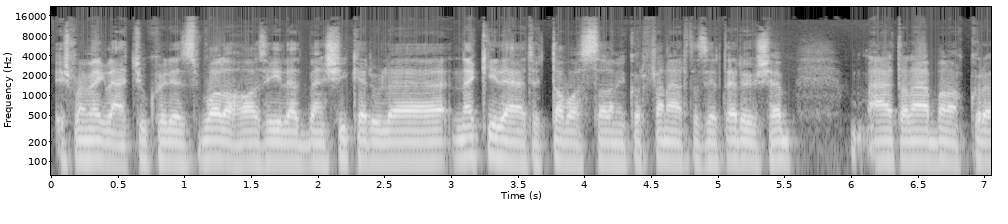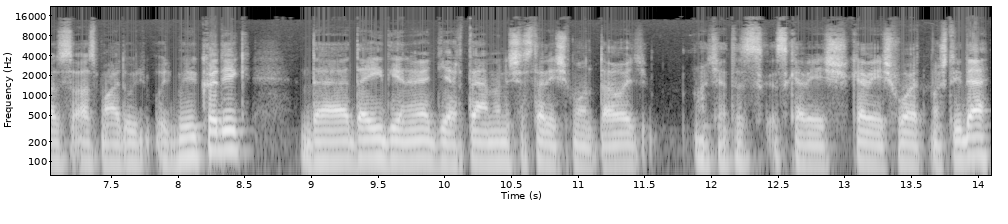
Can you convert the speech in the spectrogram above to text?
és majd meglátjuk, hogy ez valaha az életben sikerül-e neki, lehet, hogy tavasszal, amikor Fanárt azért erősebb általában, akkor az, az majd úgy, úgy működik, de, de idén ő egyértelműen, és ezt el is mondta, hogy, hogy hát ez, ez kevés, kevés volt most ide.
